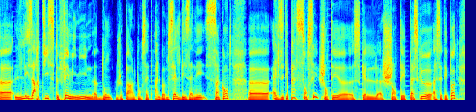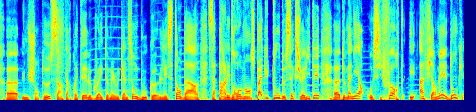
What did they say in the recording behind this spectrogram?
euh, les artistes féminines dont je parle dans cet album, celles des années 50, euh, elles n'étaient pas censées chanter euh, ce qu'elles chantaient. Parce que à cette époque, euh, une chanteuse, ça interprétait le Great American Songbook, les standards, ça parlait de romance, pas du tout de sexualité, de manière aussi forte et affirmée. Donc,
